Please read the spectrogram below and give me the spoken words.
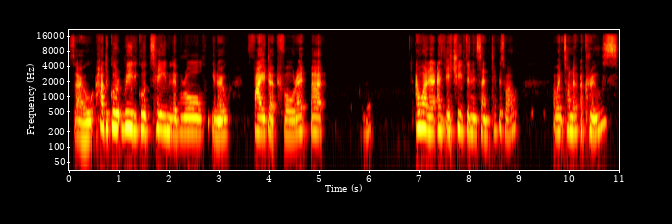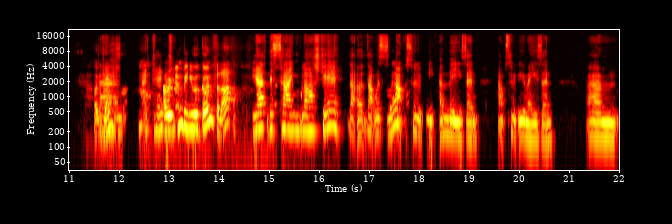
So had a good, really good team. They were all, you know, fired up for it. But I went and achieved an incentive as well. I went on a, a cruise. Oh yes, um, I did. I remember you were going for that. Yeah, this time last year. That uh, that was yeah. absolutely amazing. Absolutely amazing. Um,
